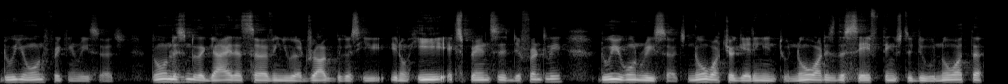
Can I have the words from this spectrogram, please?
do your own freaking research. Don't listen to the guy that's serving you a drug because he, you know, he experiences it differently. Do your own research. Know what you're getting into. Know what is the safe things to do. Know what the,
